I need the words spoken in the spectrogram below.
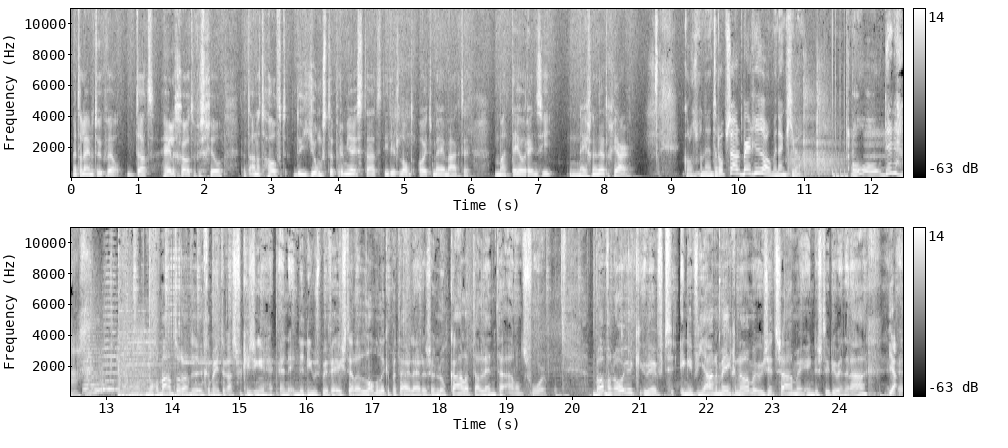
Met alleen natuurlijk wel dat hele grote verschil... dat aan het hoofd de jongste premier staat... die dit land ooit meemaakte. Matteo Renzi, 39 jaar. Correspondent Rob Zoutberg in Rome, dankjewel. Oh, oh, Den Haag. Nog een maand tot aan de gemeenteraadsverkiezingen. En in de Nieuwsbv stellen landelijke partijleiders hun lokale talenten aan ons voor. Bram van Ooyek, u heeft Inge Vianen meegenomen. U zit samen in de studio in Den Haag. Ja. Uh,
